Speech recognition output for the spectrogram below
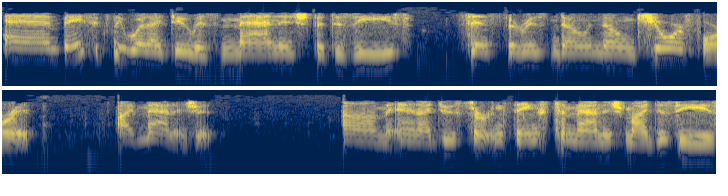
And basically, what I do is manage the disease. Since there is no known cure for it, I manage it. Um, and I do certain things to manage my disease.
